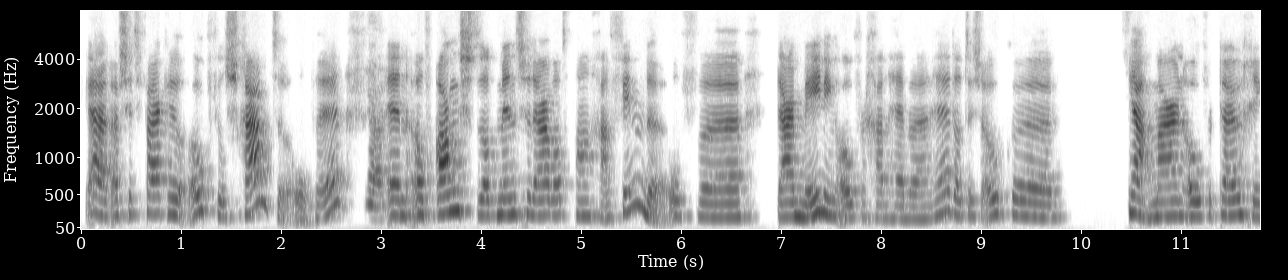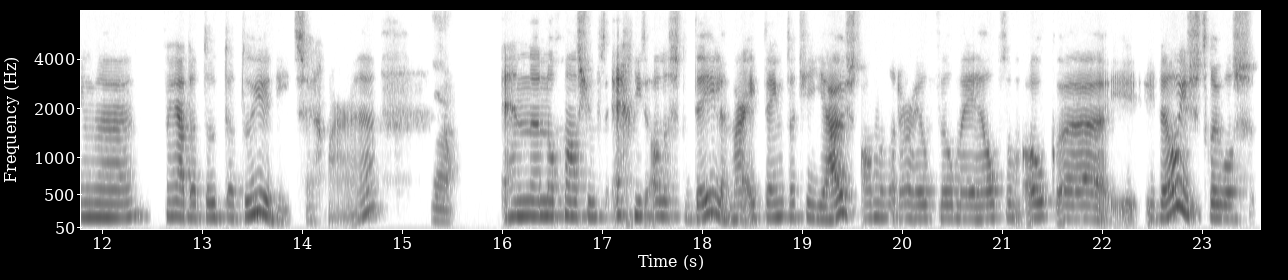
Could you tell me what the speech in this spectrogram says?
Ja, daar zit vaak heel, ook veel schaamte op. Hè? Ja, En of angst dat mensen daar wat van gaan vinden. Of eh, daar mening over gaan hebben. Hè? Dat is ook ja, maar een overtuiging van ja, dat, doe- dat doe je niet, zeg maar. Hè? ja, En eh, nogmaals, je hoeft echt niet alles te delen. Maar ik denk dat je juist anderen er heel veel mee helpt om ook eh, wel je struggles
